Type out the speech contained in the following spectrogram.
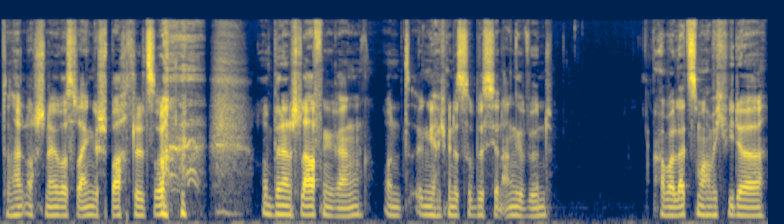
dann halt noch schnell was reingespachtelt so und bin dann schlafen gegangen und irgendwie habe ich mir das so ein bisschen angewöhnt. Aber letztes Mal habe ich wieder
